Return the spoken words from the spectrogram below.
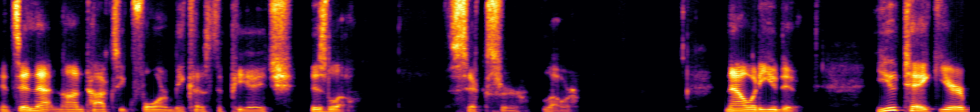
It's in that non toxic form because the pH is low, six or lower. Now, what do you do? You take your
